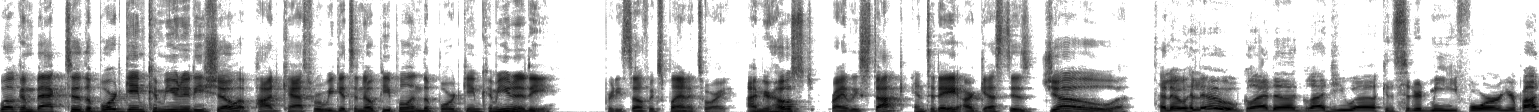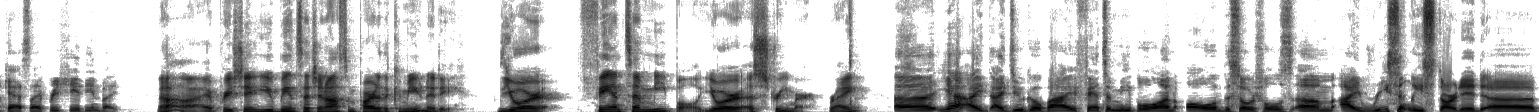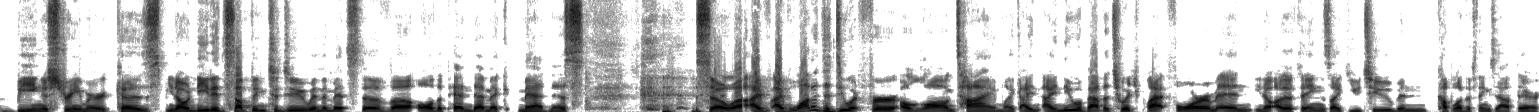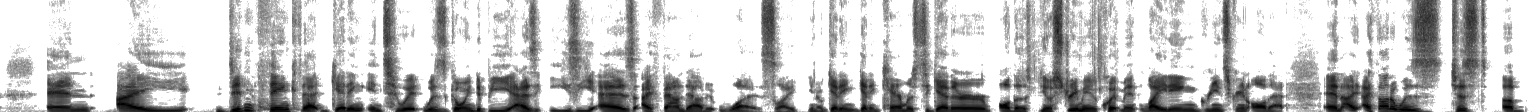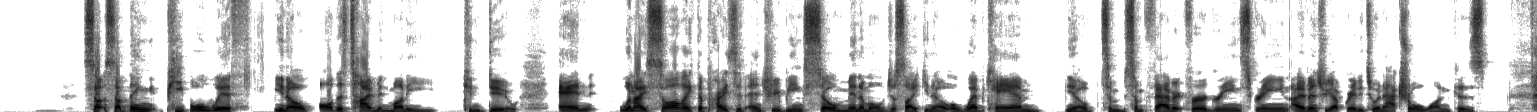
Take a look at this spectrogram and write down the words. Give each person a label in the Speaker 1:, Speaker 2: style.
Speaker 1: Welcome back to the Board Game Community Show, a podcast where we get to know people in the board game community. Pretty self explanatory. I'm your host, Riley Stock, and today our guest is Joe.
Speaker 2: Hello, hello. Glad uh, glad you uh, considered me for your podcast. I appreciate the invite.
Speaker 1: Oh, I appreciate you being such an awesome part of the community. You're Phantom Meeple. You're a streamer, right?
Speaker 2: Uh, yeah, I, I do go by Phantom Meeple on all of the socials. Um, I recently started uh, being a streamer because you know needed something to do in the midst of uh, all the pandemic madness. so uh, I've I've wanted to do it for a long time. Like I I knew about the Twitch platform and you know other things like YouTube and a couple other things out there, and I didn't think that getting into it was going to be as easy as I found out it was. Like, you know, getting getting cameras together, all the you know streaming equipment, lighting, green screen, all that. And I, I thought it was just a so, something people with you know all this time and money can do. And when I saw like the price of entry being so minimal, just like you know a webcam, you know some some fabric for a green screen, I eventually upgraded to an actual one because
